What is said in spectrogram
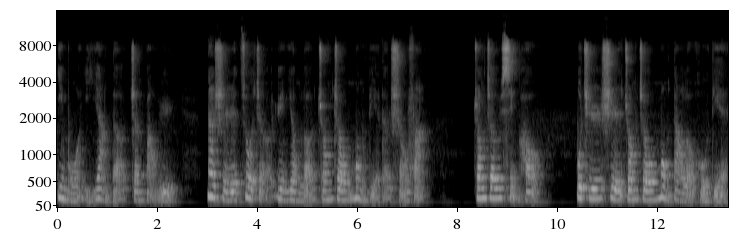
一模一样的甄宝玉，那时作者运用了庄周梦蝶的手法。庄周醒后，不知是庄周梦到了蝴蝶，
